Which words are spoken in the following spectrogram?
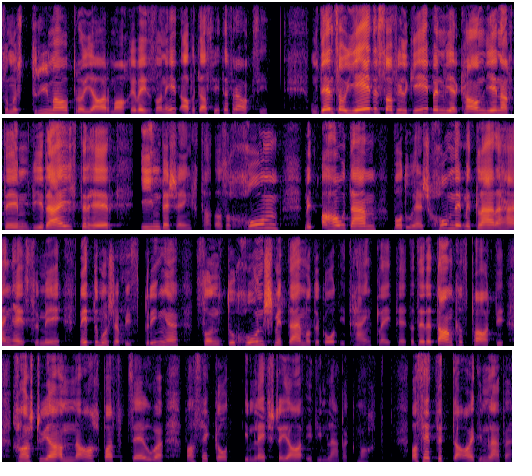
So muss dreimal pro Jahr machen. Ich weiß es noch nicht, aber das wird eine Frage sein. Und dann soll jeder so viel geben, wie er kann, je nachdem, wie reich der Herr ihn beschenkt hat. Also komm mit all dem, was du hast. Komm nicht mit leeren Hängen, heisst für mich. Nicht, du musst etwas bringen, sondern du kommst mit dem, was Gott in die Hände gelegt hat. An dieser Dankesparty kannst du ja am Nachbar erzählen, was hat Gott im letzten Jahr in deinem Leben gemacht. Was hat er da in deinem Leben?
